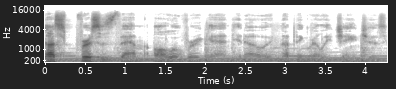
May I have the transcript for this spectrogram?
us versus them all over again, you know, nothing really changes.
